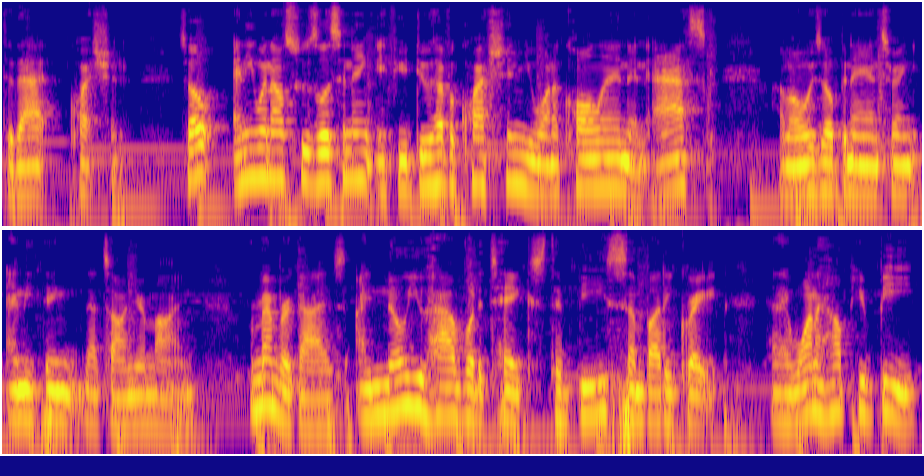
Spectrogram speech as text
to that question. So, anyone else who's listening, if you do have a question you want to call in and ask, I'm always open to answering anything that's on your mind. Remember, guys, I know you have what it takes to be somebody great, and I want to help you be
